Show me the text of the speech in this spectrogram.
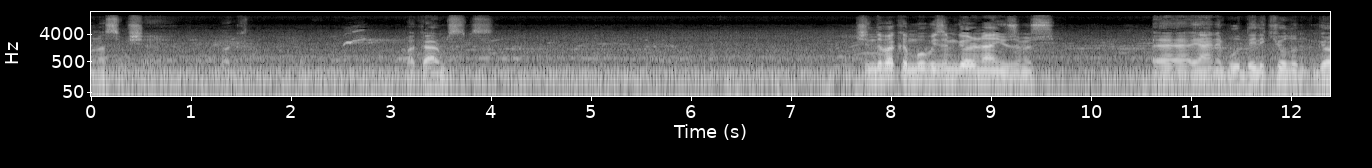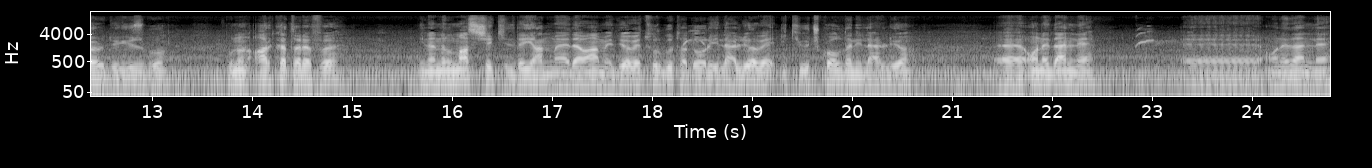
Bu nasıl bir şey ya? Bakın. Bakar mısınız? Şimdi bakın bu bizim görünen yüzümüz. Ee, yani bu delik yolun gördüğü yüz bu. Bunun arka tarafı inanılmaz şekilde yanmaya devam ediyor ve Turgut'a doğru ilerliyor ve 2-3 koldan ilerliyor. Ee, o nedenle ee, o nedenle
